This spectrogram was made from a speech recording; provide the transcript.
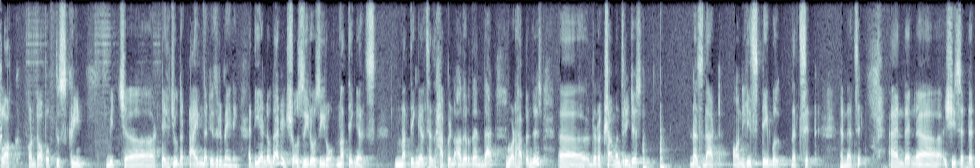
clock on top of the screen which tells you the time that is remaining at the end of that it shows zero zero nothing else Nothing else has happened other than that. What happens is uh, the Raksha Mantri just does that on his table. That's it. And that's it. And then uh, she said that,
